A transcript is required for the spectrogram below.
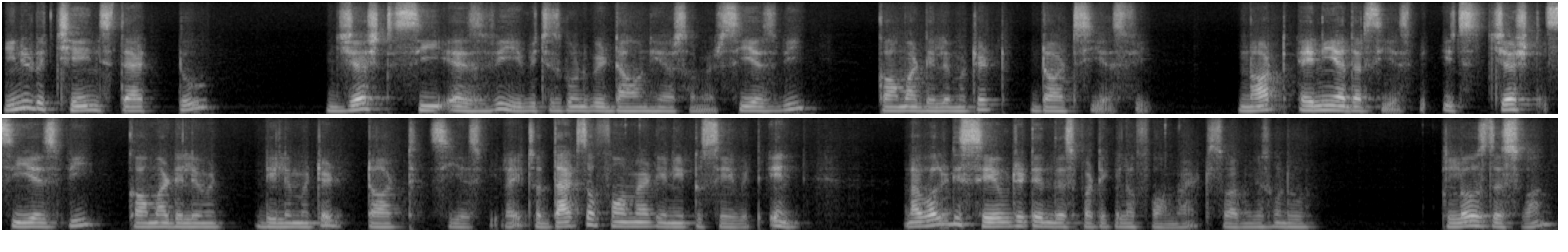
You need to change that to just CSV, which is going to be down here somewhere. CSV, comma delimited dot CSV, not any other CSV. It's just CSV, comma delimit, delimited dot CSV, right? So that's the format you need to save it in. And I've already saved it in this particular format. So I'm just going to close this one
